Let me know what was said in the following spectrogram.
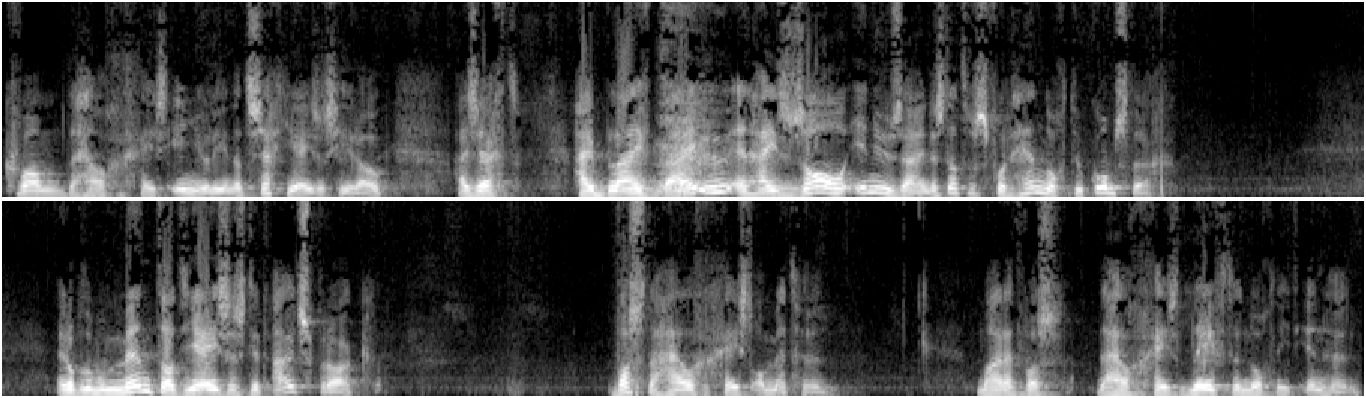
kwam de Heilige Geest in jullie. En dat zegt Jezus hier ook. Hij zegt, hij blijft bij u en hij zal in u zijn. Dus dat was voor hen nog toekomstig. En op het moment dat Jezus dit uitsprak, was de Heilige Geest al met hun. Maar het was, de Heilige Geest leefde nog niet in hun.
